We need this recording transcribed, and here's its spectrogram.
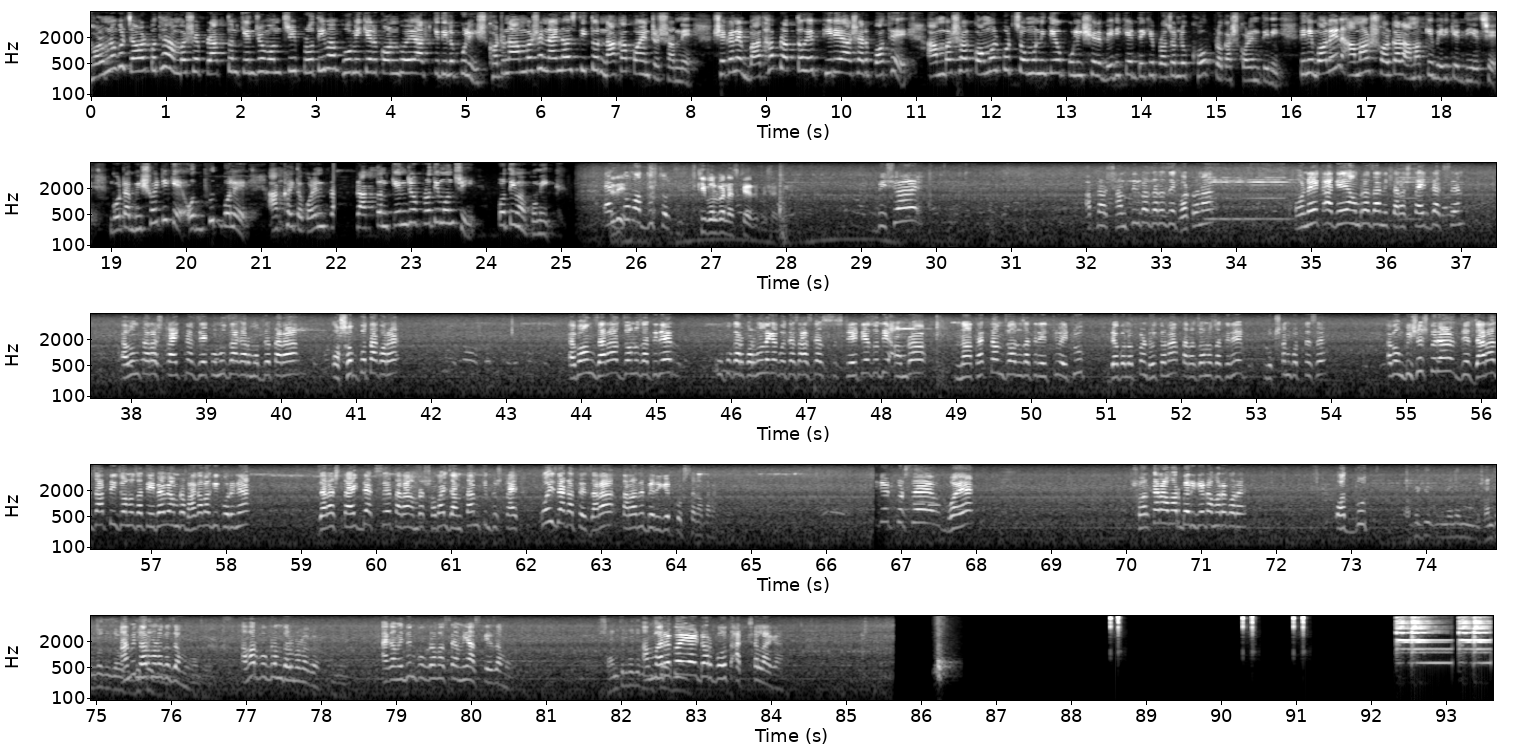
ধর্মনগর যাওয়ার পথে আমবাসার প্রাক্তন কেন্দ্রীয় মন্ত্রী প্রতিমা ভৌমিকের কনভয়ে আটকে দিল পুলিশ। ঘটনা আমবাসার নাইনহাস্থিত নাকা পয়েন্টের সামনে। সেখানে বাধাপ্রাপ্ত হয়ে ফিরে আসার পথে আমবাসার কমলপুর চৌমুনিতেও পুলিশের ব্যারিকেড দেখে প্রচণ্ড ক্ষোভ প্রকাশ করেন তিনি। তিনি বলেন আমার সরকার আমাকে ব্যারিকেড দিয়েছে। গোটা বিষয়টিকে অদ্ভুত বলে আখ্যায়িত করেন প্রাক্তন কেন্দ্রীয় প্রতিমন্ত্রী প্রতিমা ভৌমিক। একদম অদ্ভুত চলছে। কি বলবেন আজকের বিষয় নিয়ে? বিষয়, আপনার শান্তির বাজারে যে ঘটনা, অনেক আগে আমরা জানি তারা স্ট্রাইক ডাকছেন এবং তারা স্ট্রাইক না যে কোনো জায়গার মধ্যে তারা অসভ্যতা করে এবং যারা জনজাতিদের উপকার করার লেগে কইতেছে, আজকে স্টেটে যদি আমরা না থাকতাম, জনজাতির একটু এইটুক ডেভেলপমেন্ট হইতো না, তারা জনজাতির লোকসান করতেছে এবং বিশেষ করে যে যারা জাতি, জনজাতি, এইভাবে আমরা ভাগাভাগি করি না যারা স্ট্রাইক ডাকছে তারা আমরা সবাই জানতাম কিন্তু স্ট্রাইক ওই জায়গাতে যারা তারা ব্যারিগেড করছে না তারা। ব্যারিগেড করছে ভয়ে। সরকার আমার ব্যারিগেড আমারে করে। অদ্ভুত। আমি ধর্মনগর যাব। আমার প্রোগ্রাম ধর্মনগর। আগামী দিন প্রোগ্রাম আছে আমি আজকে যাব। আমারে কই এই ডর বহুত আচ্ছা লাগা।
